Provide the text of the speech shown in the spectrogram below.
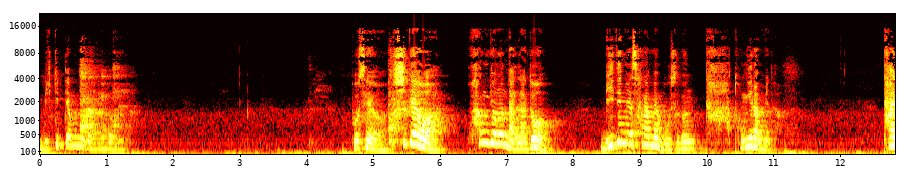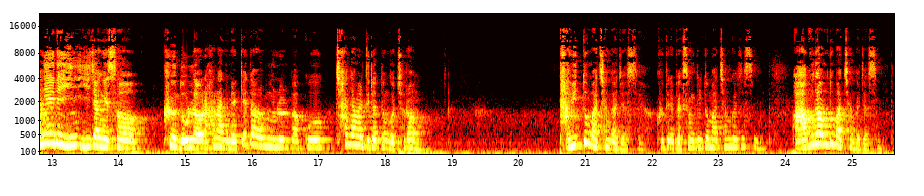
믿기 때문이다라는 겁니다. 보세요. 시대와 환경은 달라도 믿음의 사람의 모습은 다 동일합니다. 다니엘이 2장에서 그 놀라운 하나님의 깨달음을 받고 찬양을 드렸던 것처럼 다윗도 마찬가지였어요. 그들의 백성들도 마찬가지였습니다. 아브라함도 마찬가지였습니다.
